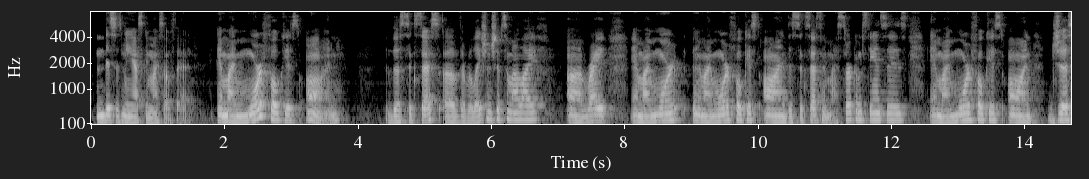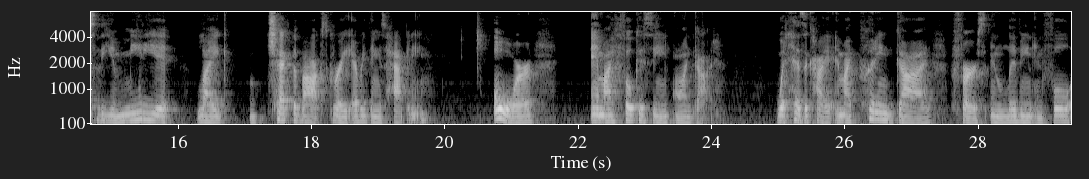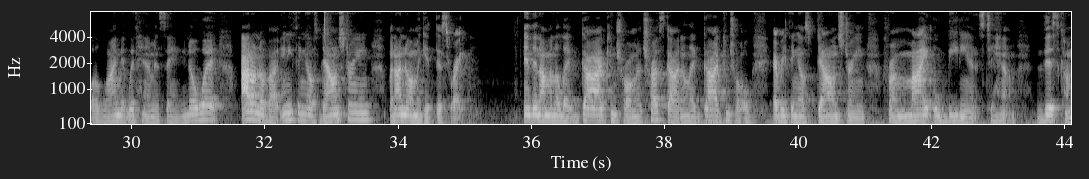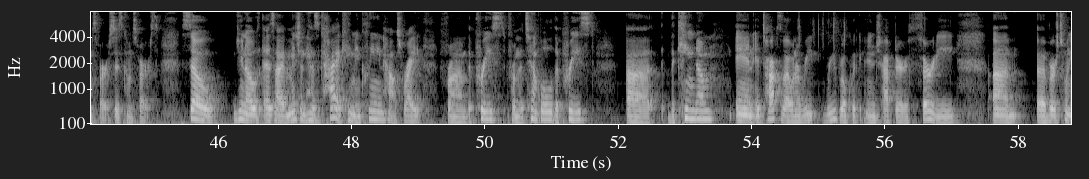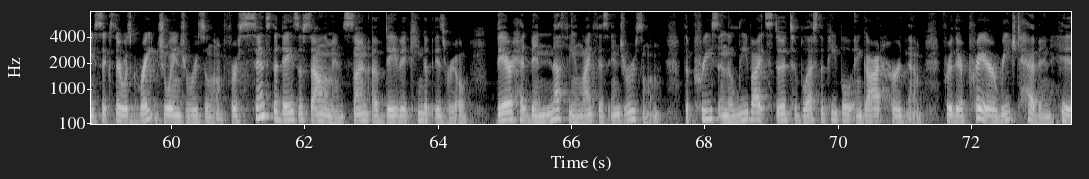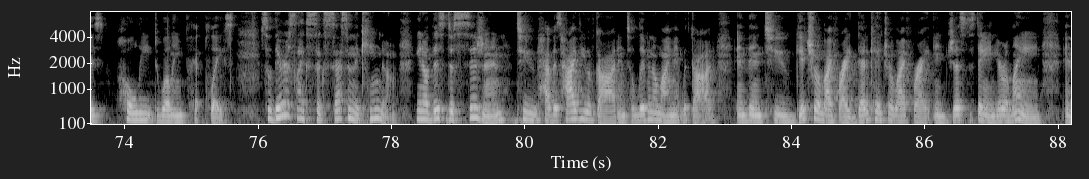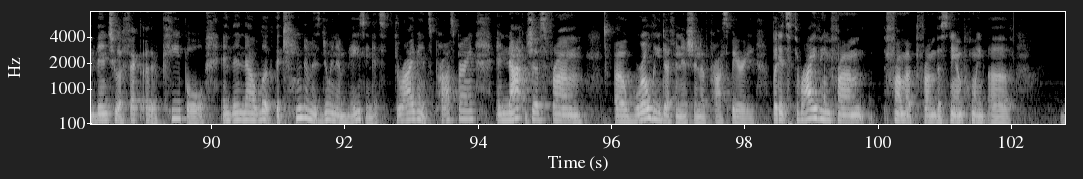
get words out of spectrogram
this is me asking myself that. Am I more focused on the success of the relationships in my life, uh, right? Am I more am I more focused on the success in my circumstances? Am I more focused on just the immediate like check the box, great, everything is happening? Or am I focusing on God? What Hezekiah, am I putting God first and living in full alignment with Him and saying, you know what? I don't know about anything else downstream, but I know I'm gonna get this right. And then I'm gonna let God control, I'm gonna trust God and let God control everything else downstream from my obedience to Him. This comes first, this comes first. So, you know, as I mentioned, Hezekiah came in cleaning house, right? From the priest, from the temple, the priest, uh, the kingdom. And it talks about, I wanna read, read real quick in chapter 30. Um, uh, verse 26 there was great joy in Jerusalem, for since the days of Solomon, son of David, king of Israel, there had been nothing like this in Jerusalem. The priests and the Levites stood to bless the people, and God heard them, for their prayer reached heaven, his holy dwelling place. So there is like success in the kingdom. You know, this decision to have this high view of God and to live in alignment with God, and then to get your life right, dedicate your life right, and just to stay in your lane, and then to affect other people. And then now, look, the kingdom is doing amazing. It's thriving, it's prospering, and not just from a worldly definition of prosperity, but it's thriving from from a, from the standpoint of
